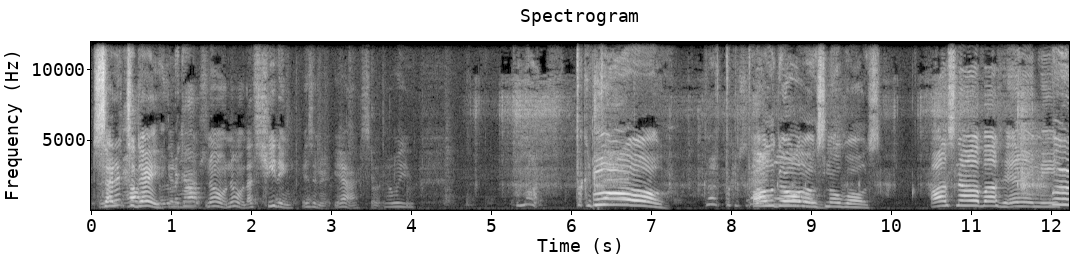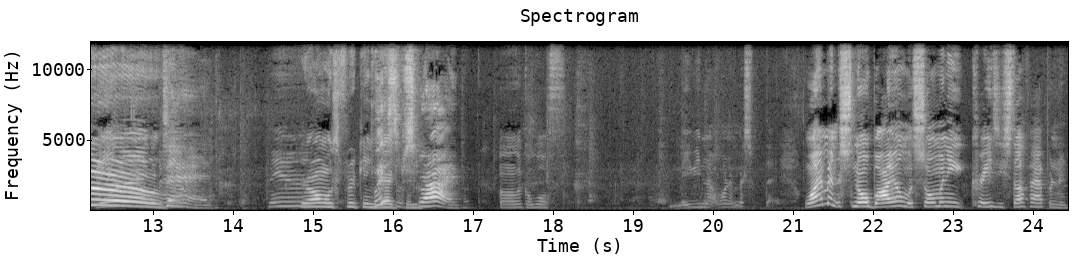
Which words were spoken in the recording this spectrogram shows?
Set it today. Get him out. No, no, that's cheating, isn't it? Yeah. So how will you? I'm not freaking. Whoa! I'm not freaking. Oh, look at all those snowballs. All snowballs hitting me. Whoa! Dead. Man. You're almost freaking dead, Kenny. Oh, look a wolf. Maybe not want to mess with that. Why am I in a snow biome with so many crazy stuff happening?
